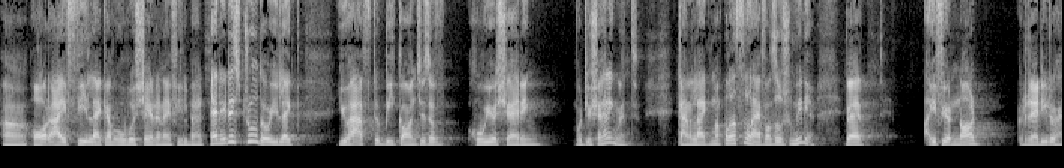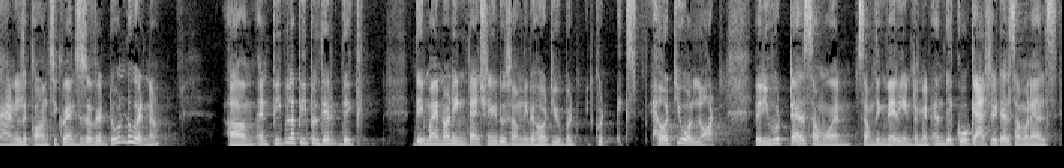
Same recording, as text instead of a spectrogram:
Uh, or I feel like I've overshared and I feel bad. And it is true though. You like you have to be conscious of who you're sharing, what you're sharing with. Kind of like my personal life on social media, where if you're not ready to handle the consequences of it, don't do it now. Um, and people are people. They they they might not intentionally do something to hurt you, but it could ex- hurt you a lot. Where you would tell someone something very intimate, and they go casually tell someone else,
